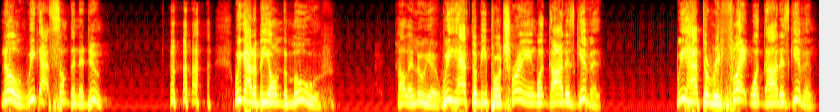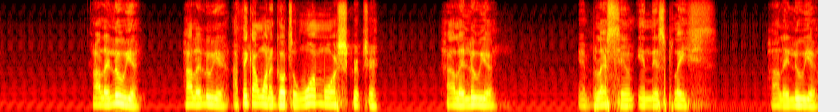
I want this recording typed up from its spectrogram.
No, we got something to do. we got to be on the move. Hallelujah. We have to be portraying what God has given. We have to reflect what God has given. Hallelujah. Hallelujah. I think I want to go to one more scripture. Hallelujah and bless him in this place. Hallelujah.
